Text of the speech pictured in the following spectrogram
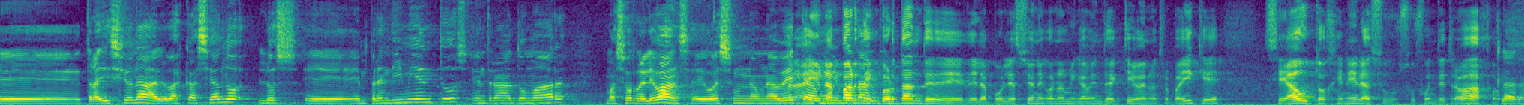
eh, tradicional va escaseando, los eh, emprendimientos entran a tomar mayor relevancia. Digo, es una, una beta. hay una parte importante, de, la población económicamente activa de nuestro país que se autogenera su, su fuente de trabajo. Claro.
